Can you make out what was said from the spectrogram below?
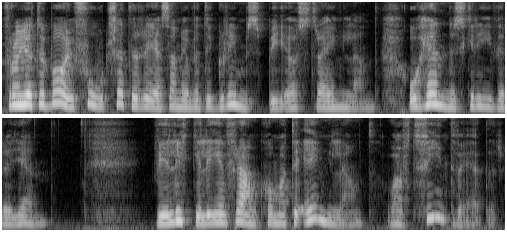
Från Göteborg fortsätter resan över till Grimsby i östra England och Henny skriver igen. Vi är lyckligen framkomma till England och haft fint väder.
